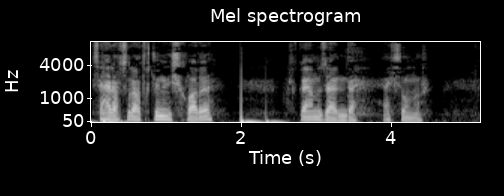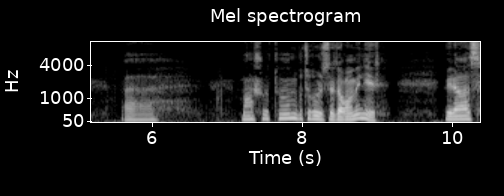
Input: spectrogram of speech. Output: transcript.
Səhər açılır artıq günün işıqları artıq qayanın üzərində əks olunur. Ə, marşrutum bu cığırıca davam edir. Biraz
